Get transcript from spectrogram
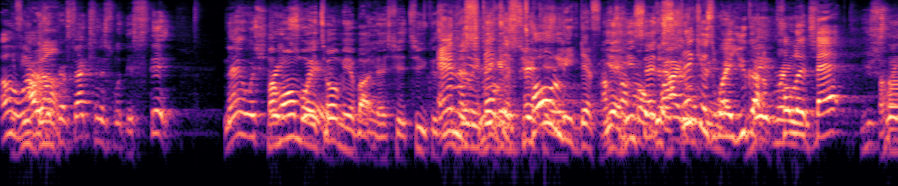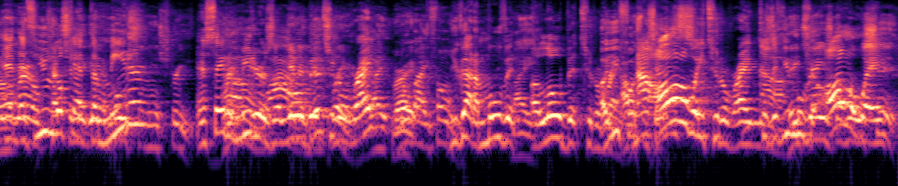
Oh, you I was a perfectionist with the stick. Now it's my homeboy sweater. told me about that shit too. Cause and the really stick is totally different. Yeah, he said the stick is where you gotta pull it back. Uh-huh. And if you look at the meter and say the meter is a little bit to the right, right. you gotta move it a little bit to the right. Not all the way to the right, because if you move it all the way,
